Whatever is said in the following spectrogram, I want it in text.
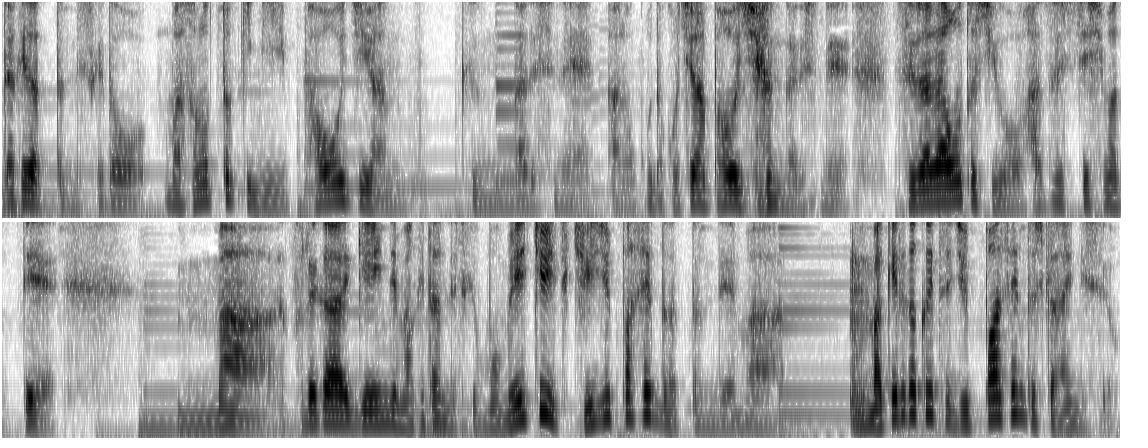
だけだったんですけど、まあ、その時にパオジアン君がですね、あの、今度はこちらのパオジアンがですね、つらら落としを外してしまって、まあ、それが原因で負けたんですけど、もう命中率90%だったんで、まあ、負ける確率10%しかないんですよ。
